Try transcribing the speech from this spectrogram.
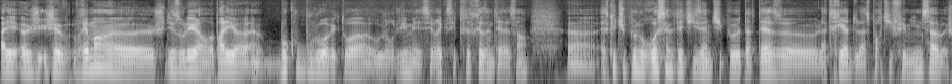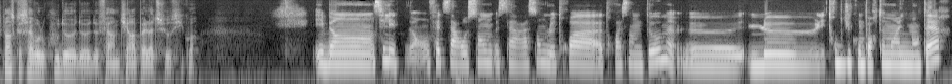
Allez, euh, j'ai vraiment, euh, je suis désolé, on va parler euh, beaucoup boulot avec toi aujourd'hui, mais c'est vrai que c'est très très intéressant. Est-ce que tu peux nous resynthétiser un petit peu ta thèse, la triade de la sportive féminine? Ça, Je pense que ça vaut le coup de, de, faire un petit rappel là-dessus aussi, quoi. Eh ben, les... en fait, ça, ressemble, ça rassemble trois, trois symptômes le... les troubles du comportement alimentaire,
